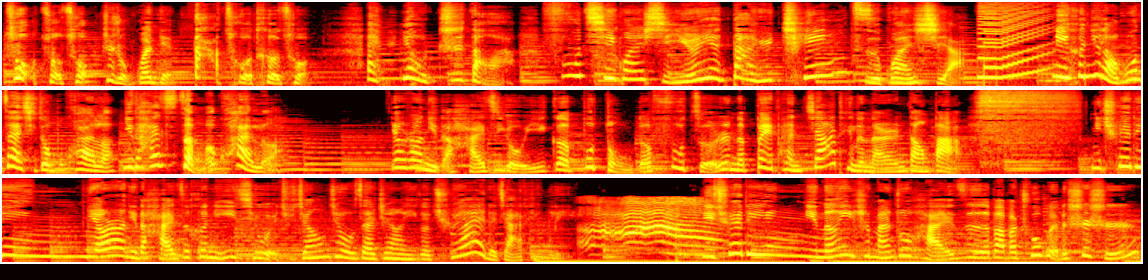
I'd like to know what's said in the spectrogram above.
错错错，这种观点大错特错。哎，要知道啊，夫妻关系远远大于亲子关系啊。你和你老公在一起都不快乐，你的孩子怎么快乐？要让你的孩子有一个不懂得负责任的背叛家庭的男人当爸，你确定你要让你的孩子和你一起委屈将就在这样一个缺爱的家庭里？你确定你能一直瞒住孩子爸爸出轨的事实？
